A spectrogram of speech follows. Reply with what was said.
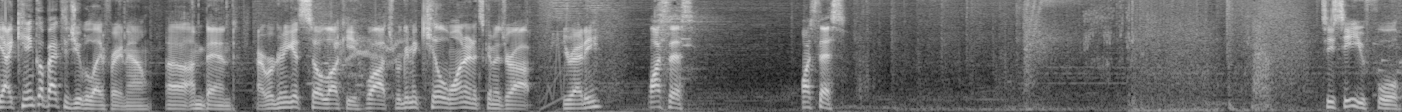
Yeah, I can't go back to Jubilife right now. Uh, I'm banned. All right, we're gonna get so lucky. Watch, we're gonna kill one and it's gonna drop. You ready? Watch this. Watch this. CC, you fool.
